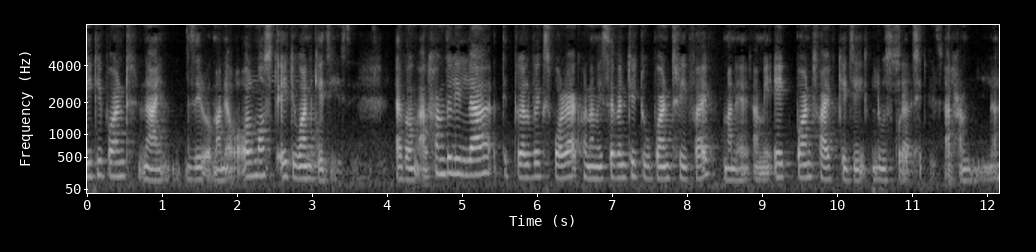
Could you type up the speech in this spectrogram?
এইটি পয়েন্ট নাইন জিরো মানে অলমোস্ট এইটি ওয়ান কেজি। এবং আলহামদুলিল্লাহ টুয়েলভ উইক্স পরে এখন আমি seventy two point three five মানে আমি eight point five KG lose করেছি আলহামদুলিল্লাহ।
